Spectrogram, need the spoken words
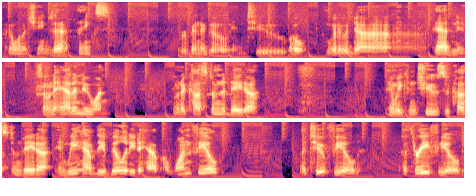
I don't want to change that. Thanks. we're going to go into, oh, I'm going to go down, add new. So I'm going to add a new one. I'm going to custom the data and we can choose the custom data and we have the ability to have a one field, a two field, a three field,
